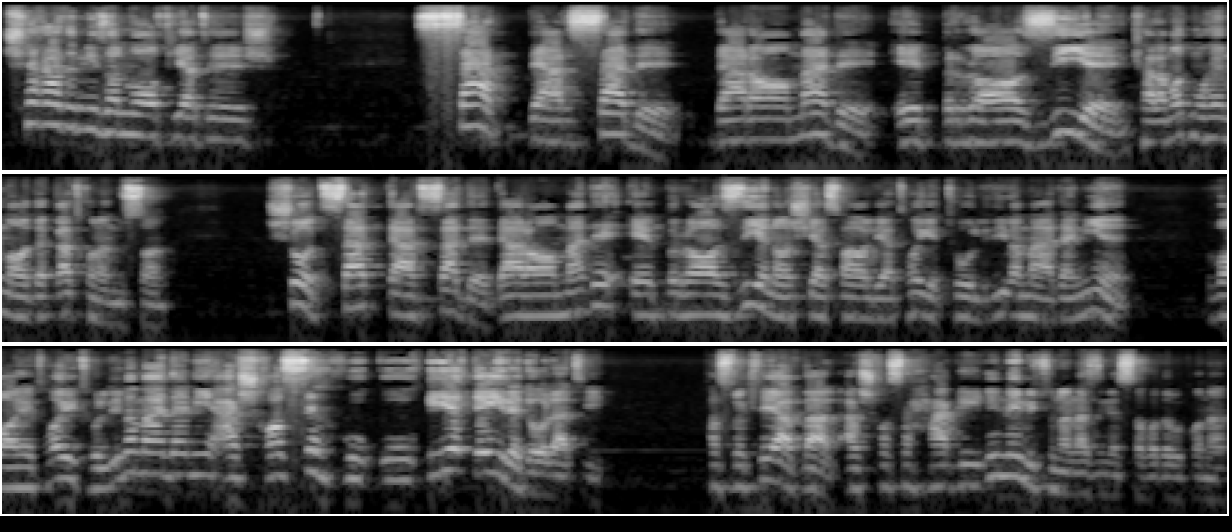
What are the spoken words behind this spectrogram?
چقدر میزان معافیتش؟ صد درصد درآمد ابرازی. کلمات مهم دقت کنن دوستان. شد صد درصد درآمد ابرازی ناشی از فعالیت های تولیدی و معدنی واحدهای تولیدی و معدنی اشخاص حقوقی غیر دولتی. پس نکته اول اشخاص حقیقی نمی‌تونن از این استفاده بکنن.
